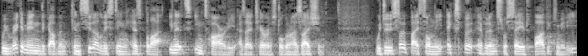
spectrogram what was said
we recommend the government consider listing Hezbollah in its entirety as a terrorist organisation. We do so based on the expert evidence received by the committee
